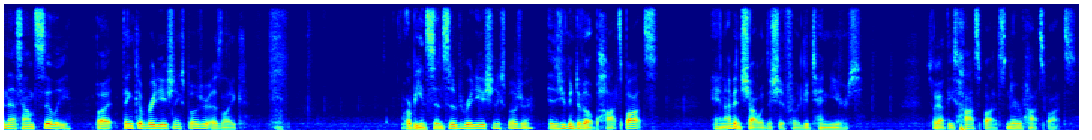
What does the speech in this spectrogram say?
and that sounds silly, but think of radiation exposure as like, or being sensitive to radiation exposure, is you can develop hot spots. And I've been shot with this shit for a good 10 years. So I got these hot spots, nerve hot spots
